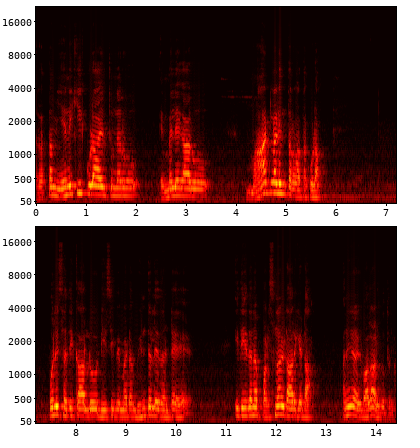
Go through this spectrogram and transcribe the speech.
రక్తం ఏనికి కూడా వెళ్తున్నారు ఎమ్మెల్యే గారు మాట్లాడిన తర్వాత కూడా పోలీస్ అధికారులు డీసీపీ మేడం వింటలేదంటే ఇది ఏదైనా పర్సనల్ టార్గెటా అని నేను ఇవాళ అడుగుతున్నా.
